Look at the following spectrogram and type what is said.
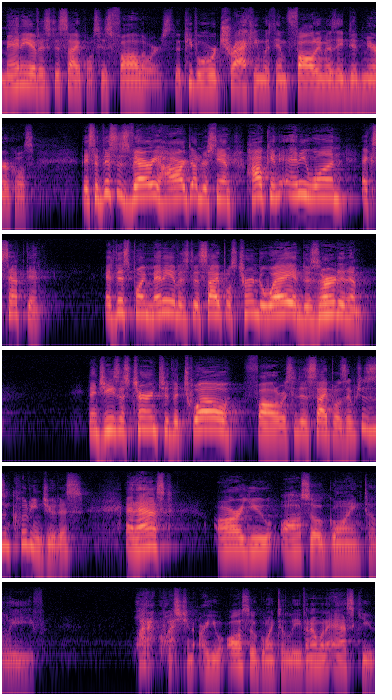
many of his disciples, his followers, the people who were tracking with him, followed him as they did miracles. They said, This is very hard to understand. How can anyone accept it? At this point, many of his disciples turned away and deserted him. Then Jesus turned to the 12 followers, the disciples, which is including Judas, and asked, Are you also going to leave? What a question. Are you also going to leave? And I want to ask you,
